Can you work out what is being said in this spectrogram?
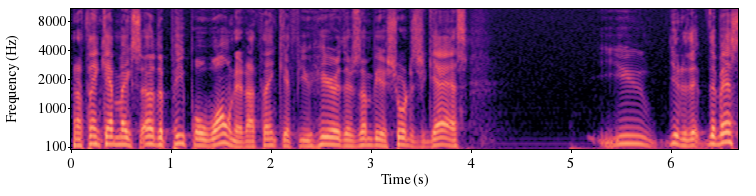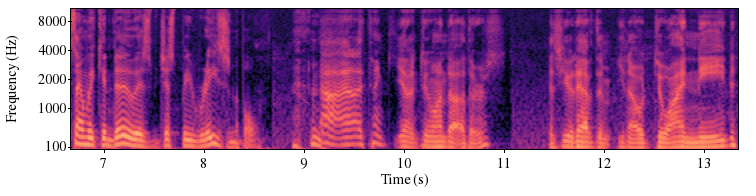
And I think that makes other people want it. I think if you hear there's going to be a shortage of gas, you you know the, the best thing we can do is just be reasonable. no, and I think you know, do unto others as you'd have them. You know, do I need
